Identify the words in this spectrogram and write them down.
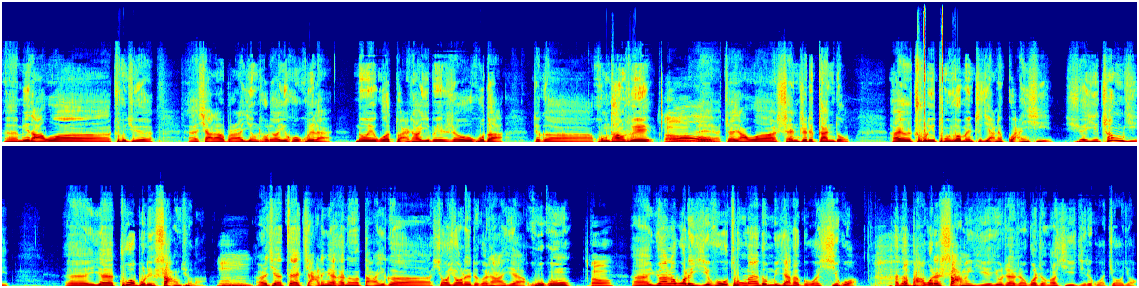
呃，每当我出去呃下了班应酬了以后回来，能为我端上一杯热乎乎的这个红糖水，哦，哎，这让我深挚的感动。还有处理同学们之间的关系，学习成绩，呃，也逐步的上去了。嗯而且在家里面还能当一个小小的这个啥些护工。哦，哎、原来我的衣服从来都没见他给我洗过，还能把我的上衣有这扔我扔到洗衣机里给我搅搅。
